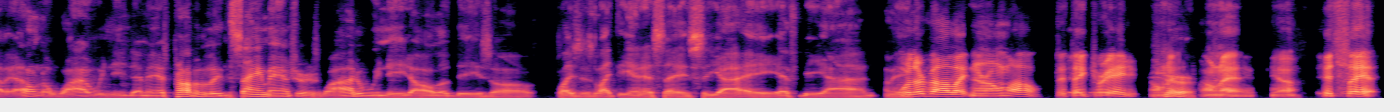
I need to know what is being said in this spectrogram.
I, mean, I don't know why we need that. I mean, it's probably the same answer as why do we need all of these uh, places like the NSA, CIA, FBI. I mean, well, they're violating their own law that they created on sure. that. On that, you know, it's set.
